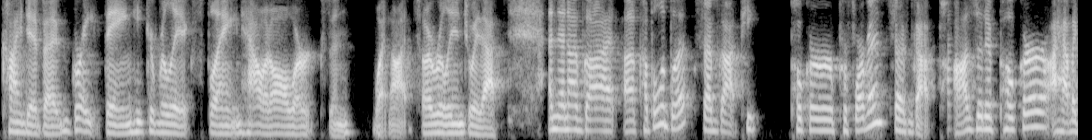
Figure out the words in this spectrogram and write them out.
kind of a great thing. He can really explain how it all works and whatnot. So i really enjoy that. And then i've got a couple of books. I've got peak poker performance. I've got positive poker. I have a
